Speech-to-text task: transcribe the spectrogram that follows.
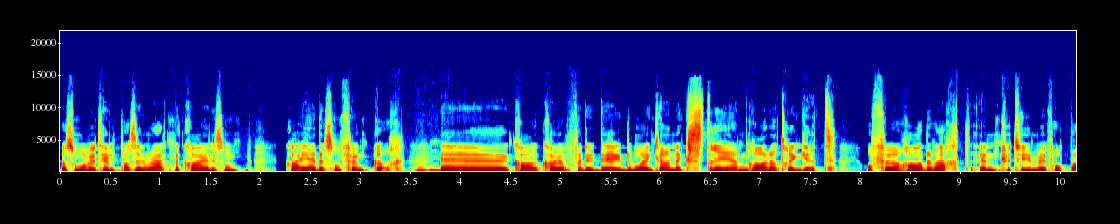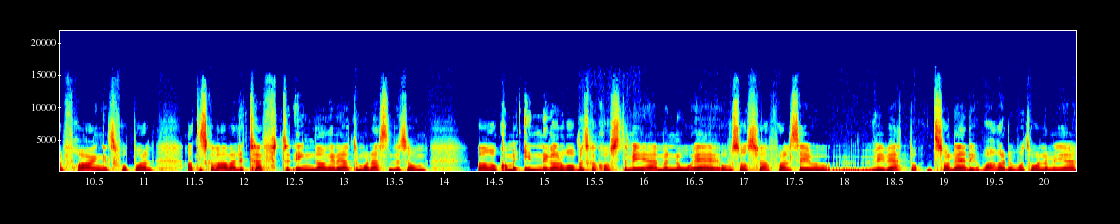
Ja, så må vi jo tilpasse det individuelt, men hva er, liksom, hva er det som funker? Mm. Eh, for det, det, du må egentlig ha en ekstrem grad av trygghet og før har det vært en kutyme i fotball fra engelsk fotball at det skal være veldig tøft. Inngangen er at du må nesten liksom bare å komme inn i garderoben skal koste mye. Men nå er, hos oss i hvert fall, så er jo vi vet, sånn er det jo bare. Du må tåle mye.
